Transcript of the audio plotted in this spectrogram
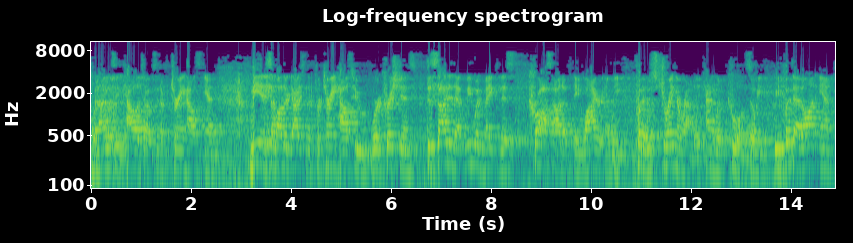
When I was in college, I was in a fraternity house, and me and some other guys in the fraternity house who were Christians decided that we would make this cross out of a wire and we put a string around it. It kind of looked cool. And so we, we put that on, and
